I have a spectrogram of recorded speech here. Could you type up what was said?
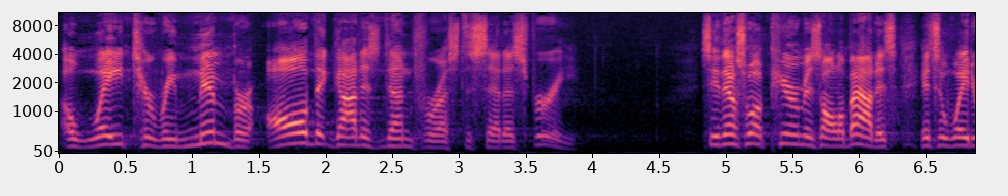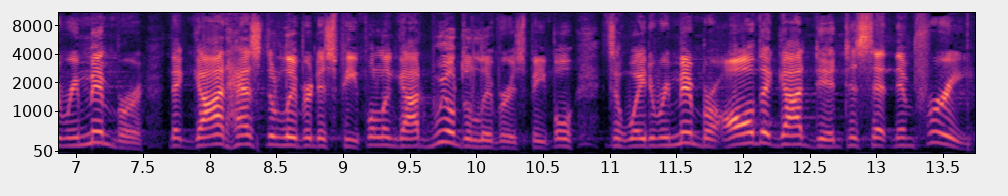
a way to remember all that God has done for us to set us free. See, that's what Purim is all about. It's, it's a way to remember that God has delivered his people and God will deliver his people. It's a way to remember all that God did to set them free.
